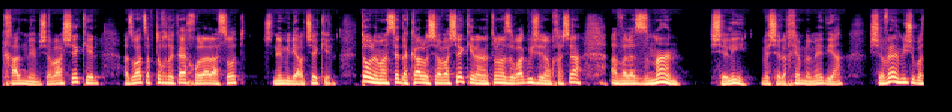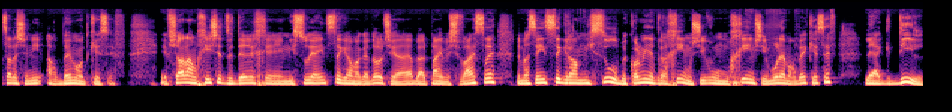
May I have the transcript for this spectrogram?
אחד מהם שווה שקל, אז וואטסאפ תוך דקה יכולה לעשות 2 מיליארד שקל. טוב, למעשה דקה לא שווה שקל, הנתון הזה הוא רק בשביל המחשה, אבל הזמן שלי ושלכם במדיה שווה למישהו בצד השני הרבה מאוד כסף. אפשר להמחיש את זה דרך אה, ניסוי האינסטגרם הגדול שהיה ב-2017. למעשה אינסטגרם ניסו בכל מיני דרכים, הושיבו מומחים, שילמו להם הרבה כסף, להגדיל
